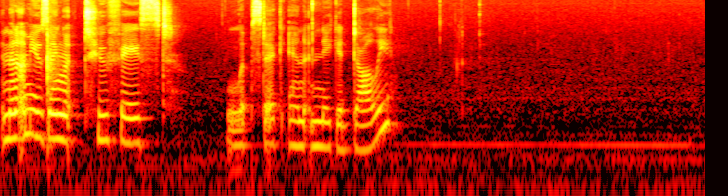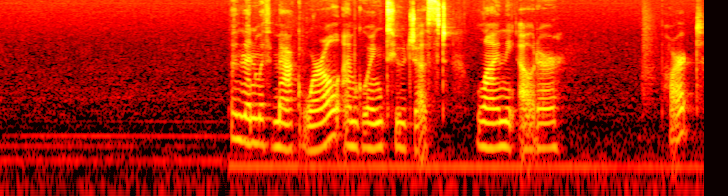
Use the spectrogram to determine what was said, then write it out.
And then I'm using Too Faced lipstick in Naked Dolly. And then with MAC Whirl, I'm going to just line the outer part.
